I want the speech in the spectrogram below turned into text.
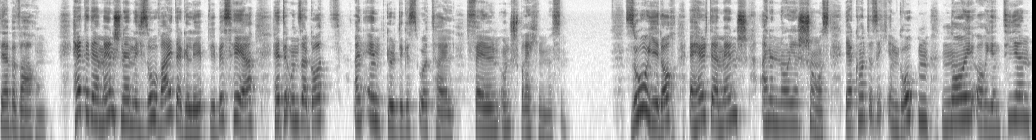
der Bewahrung. Hätte der Mensch nämlich so weitergelebt wie bisher, hätte unser Gott ein endgültiges Urteil fällen und sprechen müssen. So jedoch erhält der Mensch eine neue Chance. Er konnte sich in Gruppen neu orientieren,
